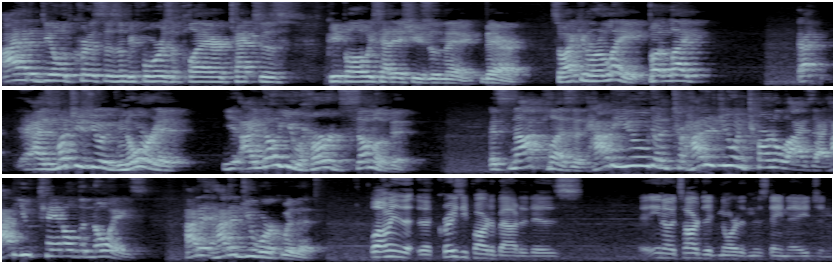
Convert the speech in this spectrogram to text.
I had to deal with criticism before as a player. Texas people always had issues with me there, so I can relate. But like, that, as much as you ignore it, I know you heard some of it. It's not pleasant. How do you how did you internalize that? How do you channel the noise? How did how did you work with it? Well, I mean, the, the crazy part about it is, you know, it's hard to ignore it in this day and age, and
